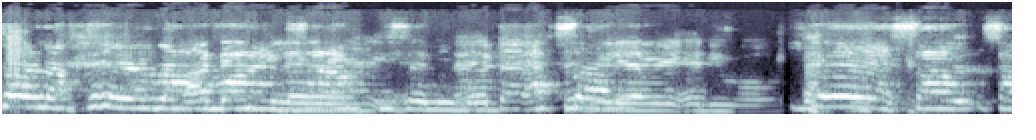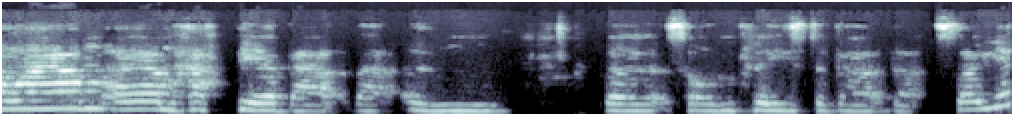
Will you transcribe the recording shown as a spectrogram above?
Don't have to hear about my examples anymore. I don't have to so, hear it anymore. yeah, so so I am I am happy about that. Um, uh, so I'm pleased about that. So yeah,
